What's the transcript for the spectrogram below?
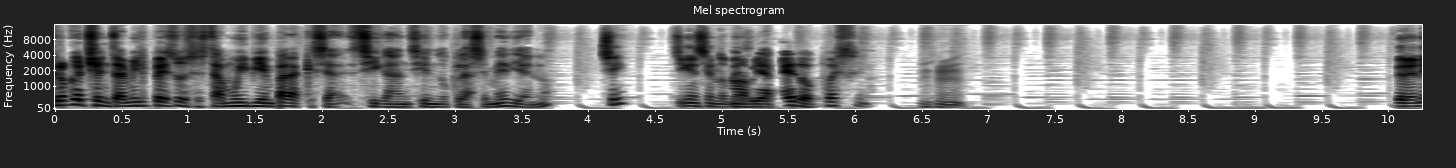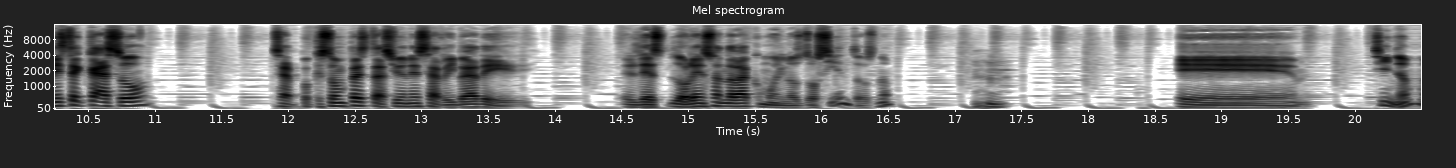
creo que 80 mil pesos está muy bien para que sea- sigan siendo clase media, ¿no? Sí, siguen siendo No habría pedo, pues sí. Pero en este caso, o sea, porque son prestaciones arriba de. El de Lorenzo andaba como en los 200, ¿no? Eh, sí, ¿no?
